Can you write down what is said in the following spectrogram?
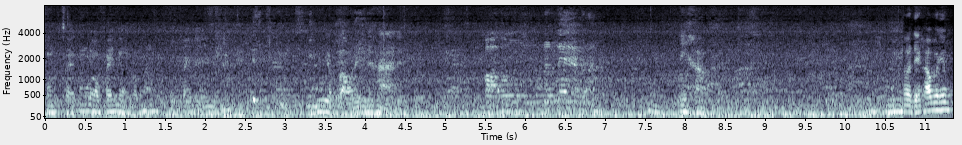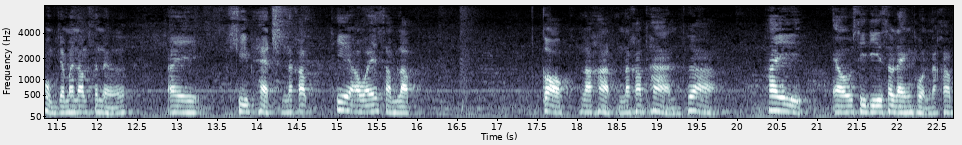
สงสัยต้องรอ ไฟเหลืองกับไฟแดงมีกับเราได้หาดินี่ครับ สวัสดีครับวันนี้ผมจะมานำเสนอไอคีย์แพดนะครับ ที่เอาไว้สำหรับกรอกรหัสนะครับ ผ่านเพื่อให้ LCD แสดงผลนะครับ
